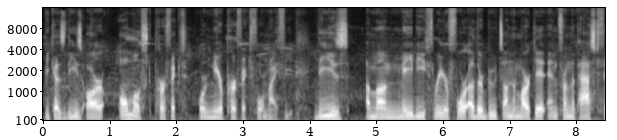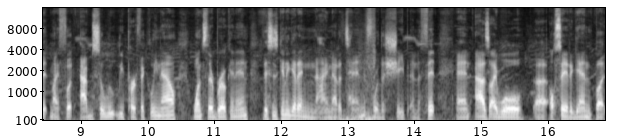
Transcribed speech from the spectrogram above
because these are almost perfect or near perfect for my feet. These among maybe three or four other boots on the market and from the past fit my foot absolutely perfectly now once they're broken in. This is gonna get a nine out of 10 for the shape and the fit. And as I will, uh, I'll say it again, but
